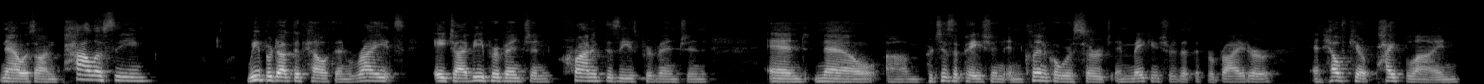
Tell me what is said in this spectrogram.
now is on policy, reproductive health and rights, HIV prevention, chronic disease prevention, and now um, participation in clinical research and making sure that the provider and healthcare pipeline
